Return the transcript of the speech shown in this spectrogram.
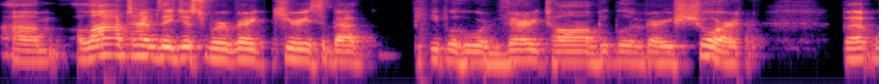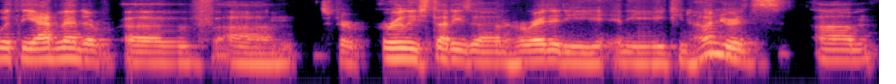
um, a lot of times they just were very curious about people who were very tall and people who were very short. But with the advent of, of um, sort of early studies on heredity in the 1800s, um,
